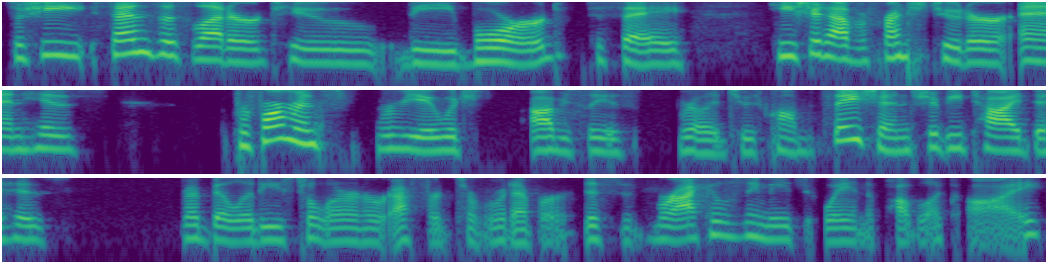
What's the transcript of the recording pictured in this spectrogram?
So she sends this letter to the board to say he should have a French tutor and his performance review, which obviously is related to his compensation, should be tied to his abilities to learn or efforts or whatever. This miraculously made its way in the public eye,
